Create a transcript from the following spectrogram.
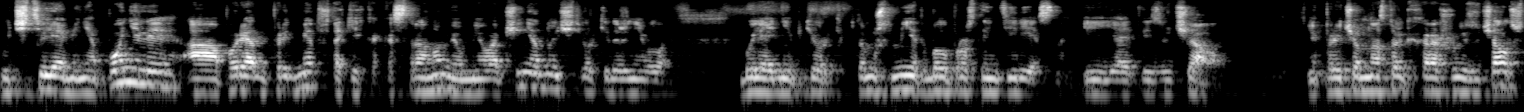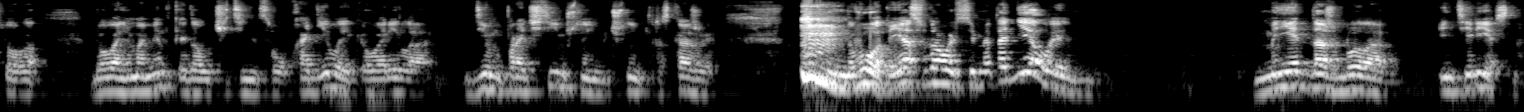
учителя меня поняли, а по ряду предметов, таких как астрономия, у меня вообще ни одной четверки даже не было, были одни пятерки, потому что мне это было просто интересно, и я это изучал. И причем настолько хорошо изучал, что бывали моменты, когда учительница уходила и говорила, Дим, прочти им что-нибудь, что-нибудь расскажи. вот, и я с удовольствием это делал, и мне это даже было интересно.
